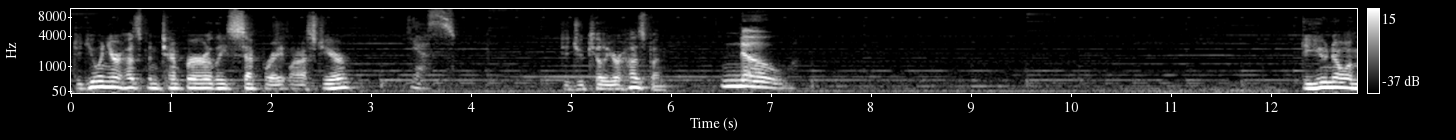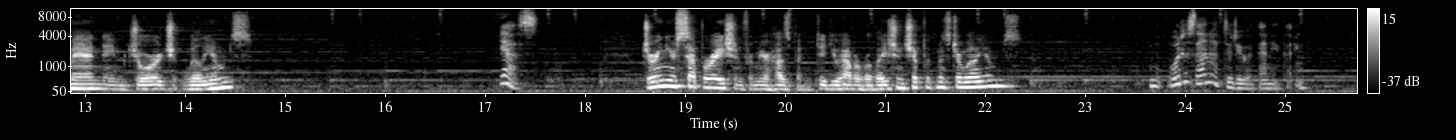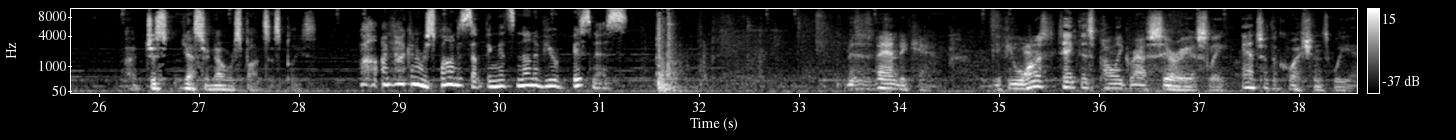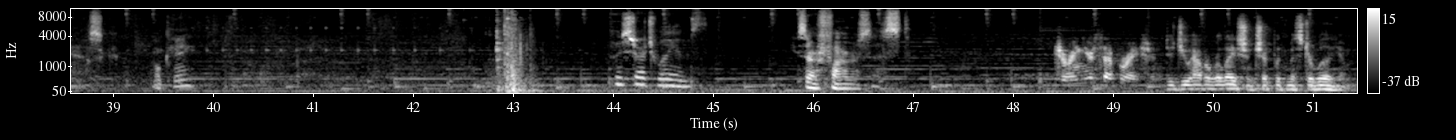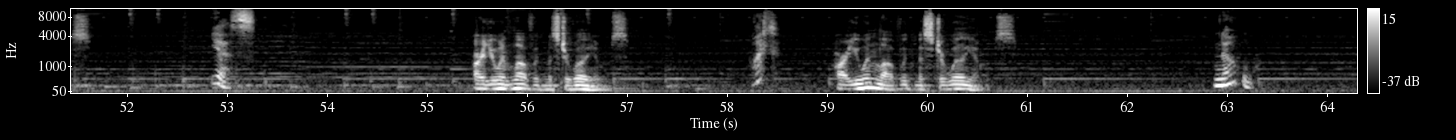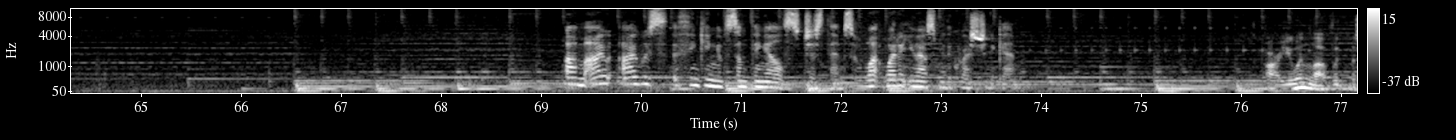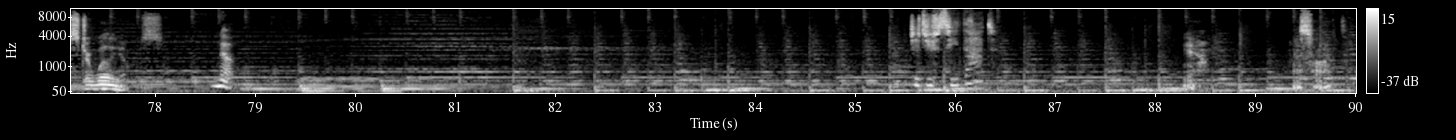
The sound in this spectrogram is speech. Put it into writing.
Did you and your husband temporarily separate last year? Yes. Did you kill your husband? No. Do you know a man named George Williams? Yes. During your separation from your husband, did you have a relationship with Mr. Williams? What does that have to do with anything? Uh, just yes or no responses, please. Well, I'm not going to respond to something that's none of your business. Mrs. Van de Kamp, if you want us to take this polygraph seriously, answer the questions we ask. Okay? Who's George Williams? He's our pharmacist. During your separation, did you have a relationship with Mr. Williams? Yes. Are you in love with Mr. Williams? What? Are you in love with Mr. Williams? No. Um, I, I was thinking of something else just then, so why, why don't you ask me the question again? Are you in love with Mr. Williams? No. Did you see that? Yeah, I saw it.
